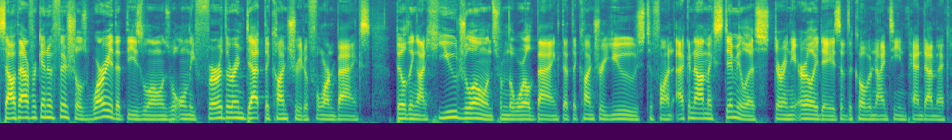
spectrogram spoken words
South African officials worry that these loans will only further indebt the country to foreign banks, building on huge loans from the World Bank that the country used to fund economic stimulus during the early days of the COVID 19 pandemic.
